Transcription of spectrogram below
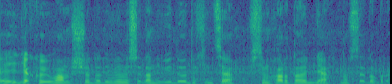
Е, Я дякую вам, що додивилися дане відео до кінця. Всім гарного дня, на все добре.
